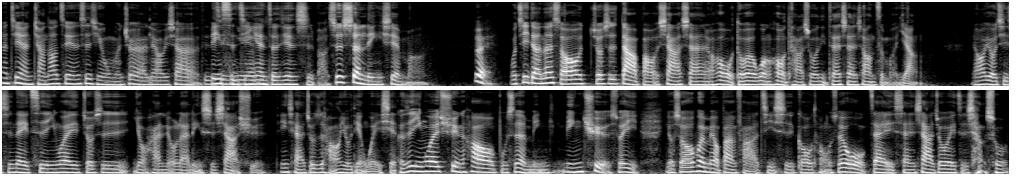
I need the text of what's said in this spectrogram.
那既然讲到这件事情，我们就来聊一下濒死经验这件事吧。是圣灵线吗？对，我记得那时候就是大宝下山，然后我都会问候他说你在山上怎么样。然后尤其是那一次，因为就是有寒流来，临时下雪，听起来就是好像有点危险。可是因为讯号不是很明明确，所以有时候会没有办法及时沟通。所以我在山下就会一直想说，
